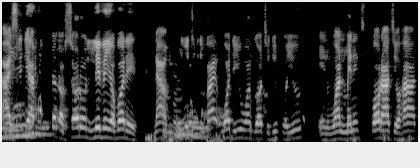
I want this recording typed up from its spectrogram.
I see the affliction of sorrow leaving your body. Now, what do you want God to do for you in one minute? Pour out your heart,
